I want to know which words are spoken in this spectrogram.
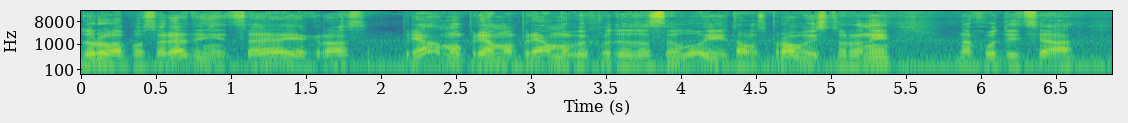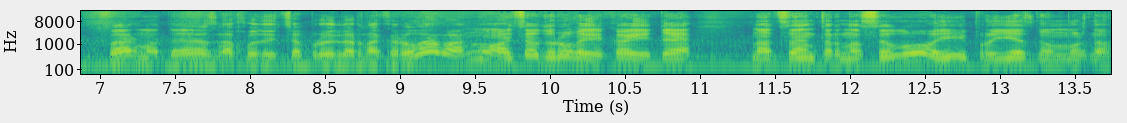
Дорога посередині це якраз прямо, прямо, прямо виходить за село і там з правої сторони знаходиться ферма, де знаходиться бройлерна королева. Ну а ця дорога, яка йде на центр на село і проїздом можна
